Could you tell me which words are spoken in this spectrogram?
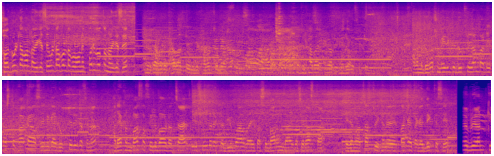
সব উল্টা পাল্টা হয়ে গেছে উল্টা পাল্টা বলে অনেক পরিবর্তন হয়ে গেছে। কিন্তু আমাদের খাবার টেবিলে খাবার চলে আসছে। খাবার ভরে গেছে। আর আমরা ঢোকার সময় এদিকে ঢুকছিলাম বাট এই পাশটা ফাঁকা আছে এদিকে ঢুকতে দিতেছে না। আর এখন বাস আছে বারোটা চার। এই সুন্দর একটা ভিউ পাওয়া যায়, এই পাশে বারান্দা, এই পাশে রাস্তা। এটা আমার চাচ্ছু এখানে তাকায় তাকায় দেখতেছে। এভরিওয়ান কি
